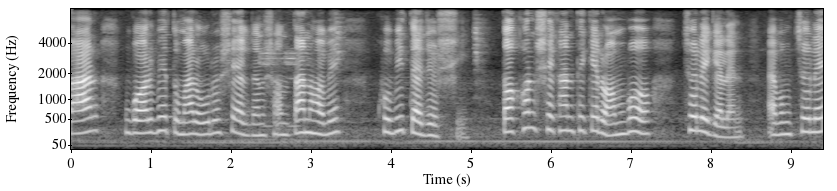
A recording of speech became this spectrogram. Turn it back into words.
তার গর্ভে তোমার ঔরসে একজন সন্তান হবে, খুবই তেজস্বী। তখন সেখান থেকে রম্ভ চলে গেলেন এবং চলে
